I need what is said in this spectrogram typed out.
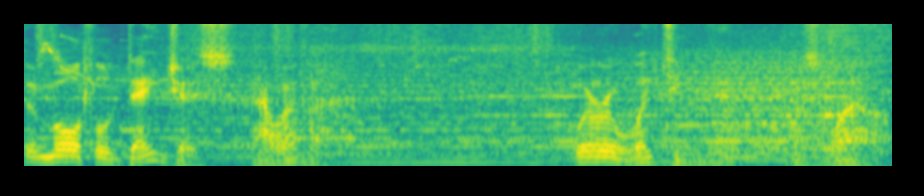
The mortal dangers, however, were awaiting them as well.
